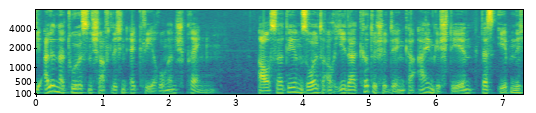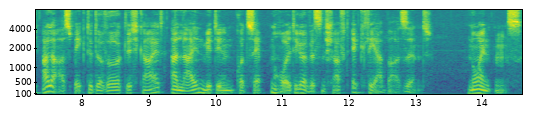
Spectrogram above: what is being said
die alle naturwissenschaftlichen Erklärungen sprengen. Außerdem sollte auch jeder kritische Denker eingestehen, dass eben nicht alle Aspekte der Wirklichkeit allein mit den Konzepten heutiger Wissenschaft erklärbar sind. Neuntens.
